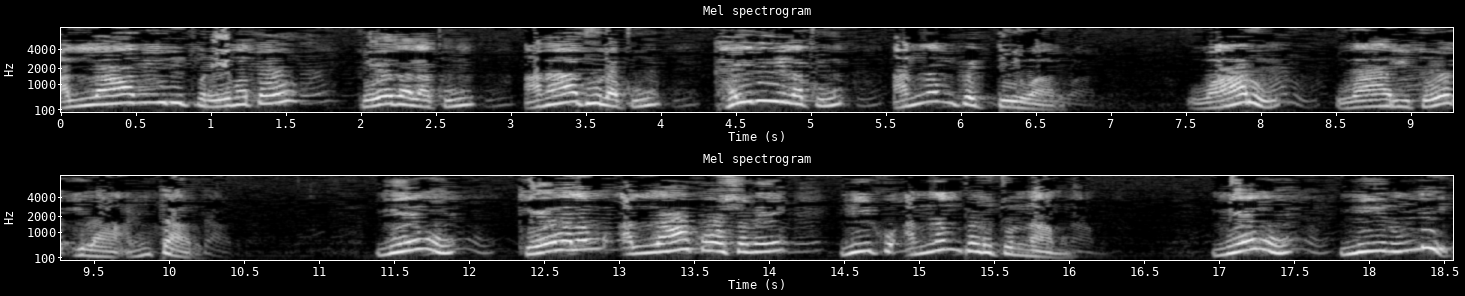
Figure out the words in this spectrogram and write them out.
అల్లామీది ప్రేమతో పేదలకు అనాథులకు ఖైదీలకు అన్నం పెట్టేవారు. వారు వారితో ఇలా అంటారు. మేము కేవలం అల్లా కోసమే మీకు అన్నం పెడుతున్నాము. మేము మీ నుండి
